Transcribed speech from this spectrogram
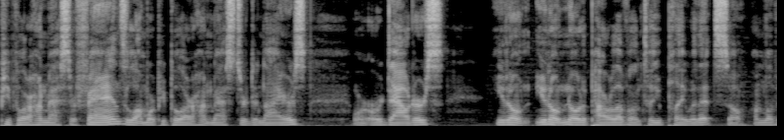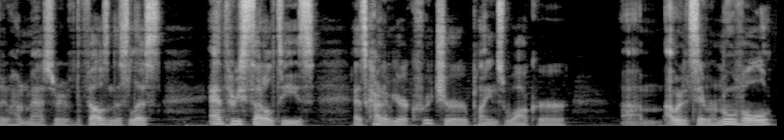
people are Huntmaster fans. A lot more people are Huntmaster deniers or, or doubters. You don't you don't know the power level until you play with it. So I'm loving Huntmaster of the Fells in this list, and three subtleties as kind of your creature planeswalker. Um, I wouldn't say removal,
